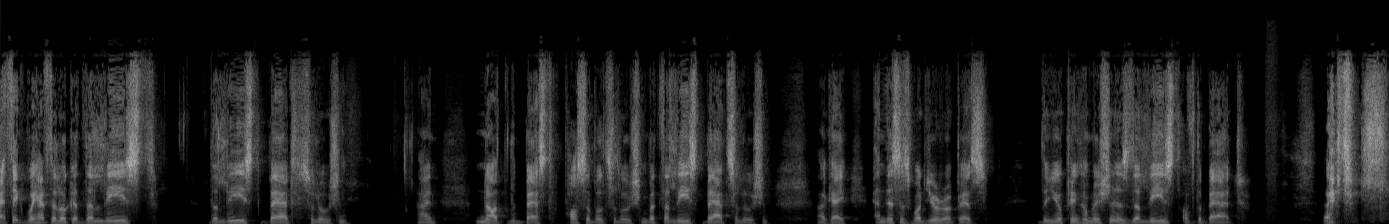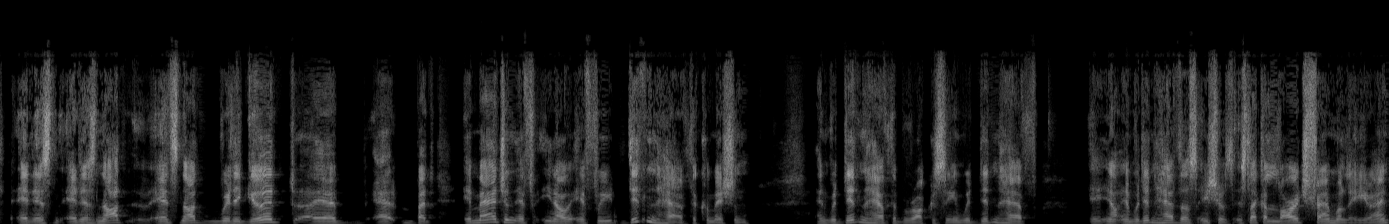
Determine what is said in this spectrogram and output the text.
I think we have to look at the least the least bad solution, right? Not the best possible solution, but the least bad solution. Okay, and this is what Europe is. The European Commission is the least of the bad it is it is not it's not really good uh, uh, but imagine if you know if we didn't have the commission and we didn't have the bureaucracy and we didn't have you know and we didn't have those issues. It's like a large family right?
